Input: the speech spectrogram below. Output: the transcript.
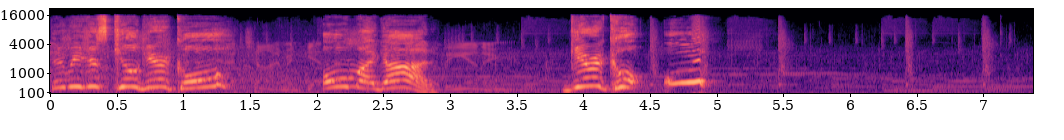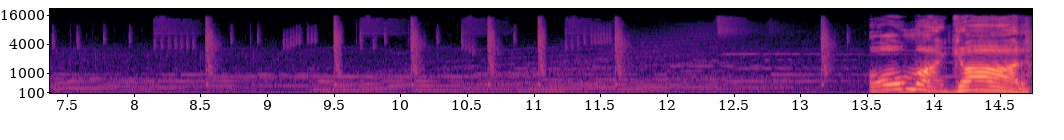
Did we just kill Gerrit Cole? Oh my god. Gerrit Cole. Oh. Oh my god.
